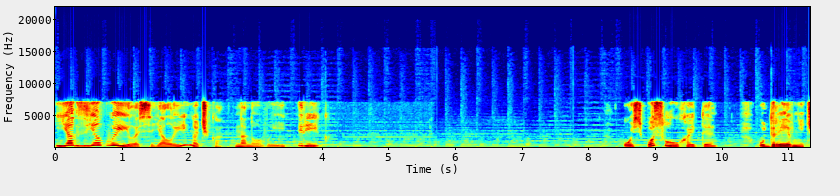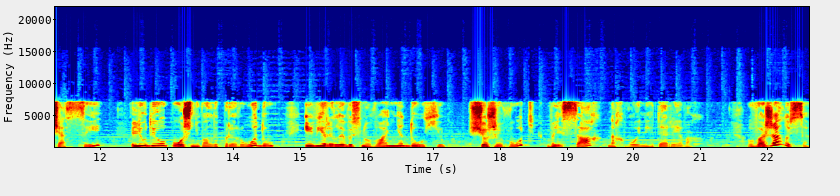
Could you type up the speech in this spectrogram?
як з'явилася ялиночка на Новий рік? Ось послухайте, у древні часи люди обожнювали природу і вірили в існування духів що живуть в лісах на хвойних деревах. Вважалося,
